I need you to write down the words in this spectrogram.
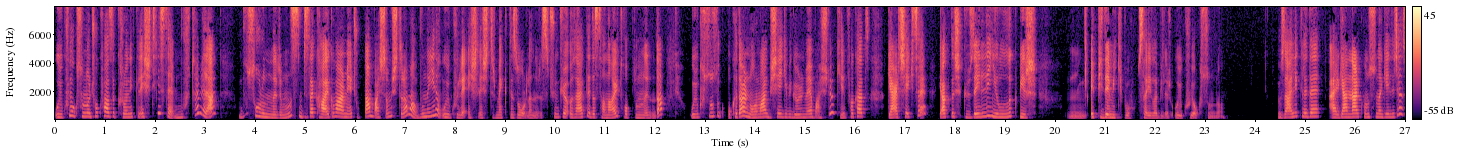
uyku yoksunluğu çok fazla kronikleştiyse muhtemelen bu sorunlarımız bize kaygı vermeye çoktan başlamıştır ama bunu yine uykuyla eşleştirmekte zorlanırız. Çünkü özellikle de sanayi toplumlarında uykusuzluk o kadar normal bir şey gibi görülmeye başlıyor ki fakat gerçekte yaklaşık 150 yıllık bir epidemik bu sayılabilir uyku yoksunluğu. Özellikle de ergenler konusuna geleceğiz.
